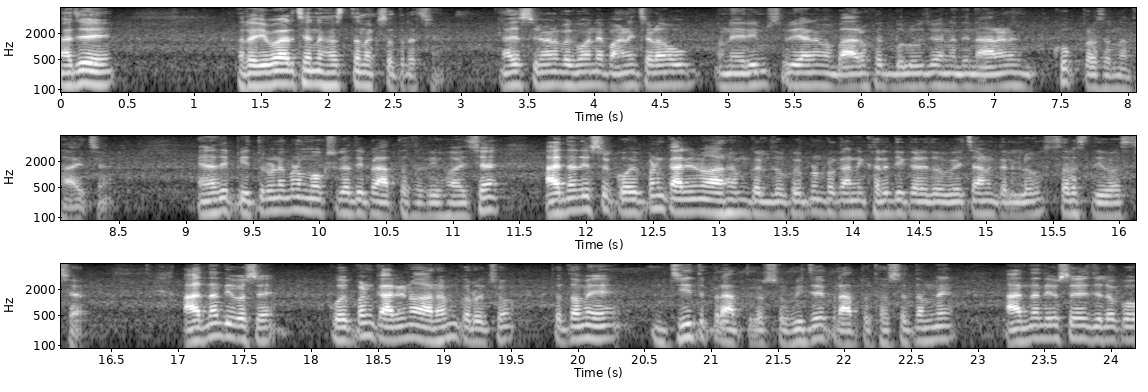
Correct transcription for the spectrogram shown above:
આજે રવિવાર છે અને હસ્ત નક્ષત્ર છે. આજે સૂર્યનારાયણ ભગવાનને પાણી ચડાવવું અને રીમ સૂર્યાને બાર વખત બોલવું જોઈએ, એનાથી નારાયણ ખૂબ પ્રસન્ન થાય છે. એનાથી પિતૃને પણ મોક્ષ ગતિ પ્રાપ્ત થતી હોય છે. આજના દિવસે કોઈ પણ કાર્યનો આરંભ કરી દો, કોઈ પણ પ્રકારની ખરીદી કરી દો, વેચાણ કરી લો, સરસ દિવસ છે. આજના દિવસે કોઈ પણ કાર્યનો આરંભ કરો છો, તો તમે જીત પ્રાપ્ત કરશો, વિજય પ્રાપ્ત થશે તમને. આજના દિવસે જે લોકો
